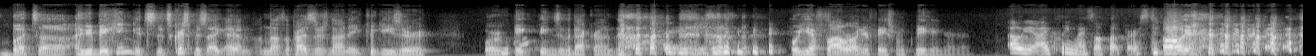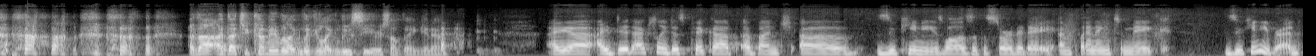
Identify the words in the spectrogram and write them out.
but uh, have you baking? It's it's Christmas. I, I'm I'm not surprised there's not any cookies or or baked things in the background, or you have flour on your face from baking. Or... oh yeah, I clean myself up first. Oh yeah. I thought I thought you'd come in with like looking like Lucy or something, you know. I uh, I did actually just pick up a bunch of zucchinis while I was at the store today. I'm planning to make zucchini bread,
